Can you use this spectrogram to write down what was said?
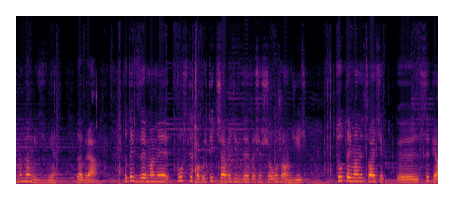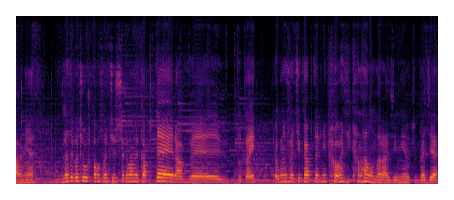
z nogami dziwnie. Dobra. Tutaj widzę, mamy pusty pokój. Tutaj trzeba będzie widzę coś jeszcze urządzić. Tutaj mamy, słuchajcie, yy, sypialnię. Dlatego łóżka, bo słuchajcie, jeszcze mamy kaptera w tutaj. Ogólnie słuchajcie, kapter nie prowadzi kanału na razie. Nie wiem czy będzie.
